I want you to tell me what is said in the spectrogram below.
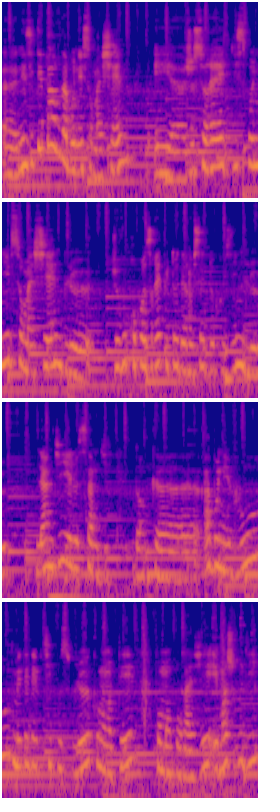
n'hésitez pas à vous abonner sur ma chaîne et euh, je serai disponible sur ma chaîne. Je vous proposerai plutôt des recettes de cuisine le lundi et le samedi. Donc euh, abonnez-vous, mettez des petits pouces bleus, commentez pour m'encourager. Et moi je vous dis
